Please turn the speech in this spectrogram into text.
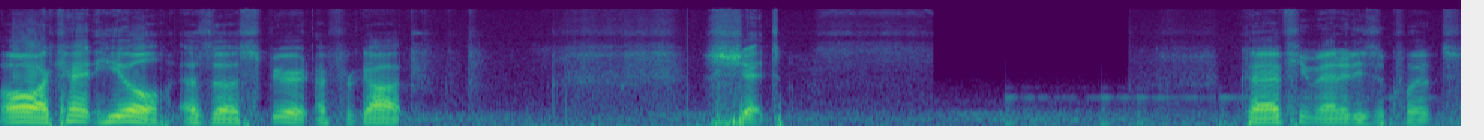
Oh, I can't heal as a spirit. I forgot. Shit. Okay, I have humanities equipped.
